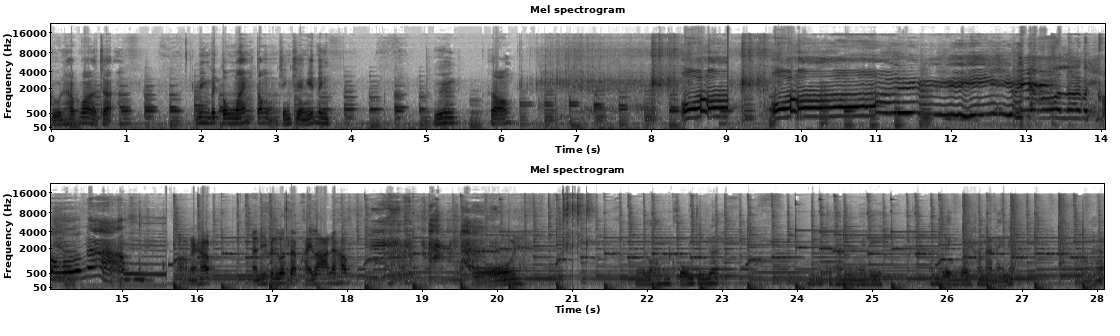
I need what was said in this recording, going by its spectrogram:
ดูนะครับว่าจะวิ่งไปตรงไหมต้องเฉียงๆนิดนึงหนึ่งสองโอ้โหโอ้ไม่โดนเลยมันโค้งอะนะครับ อันนี้เป็นรถแบบไขลานนะครับ โอ้ยโอ้ล้อมันโค้งจริงด้วยจะทำยังไงดี ต้องเล็งไว้ขนาดไหนเนี่ยเอาละฮะ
